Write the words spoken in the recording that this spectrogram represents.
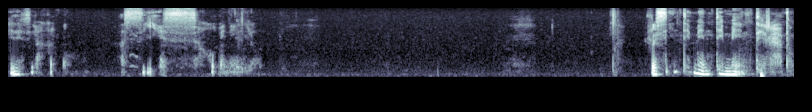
Y decía así es, joven Elio. Recientemente me he enterado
